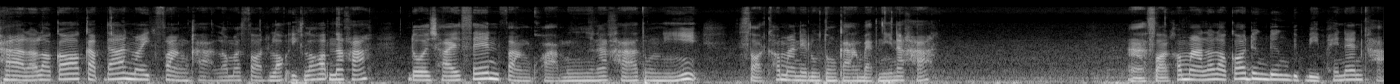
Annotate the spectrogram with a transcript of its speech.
ค่ะแล้วเราก็กลับด้านมาอีกฝั่งค่ะ เรามาสอดล็อกอีกรอบนะคะ โดยใช้เส้นฝั่งขวามือนะคะ ตรงนี้สอดเข้ามาในรูตรงกลางแบบนี้นะคะอ่าสอดเข้ามาแล้วเราก็ดึงดึงบีบบีบให้แน่นค่ะ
